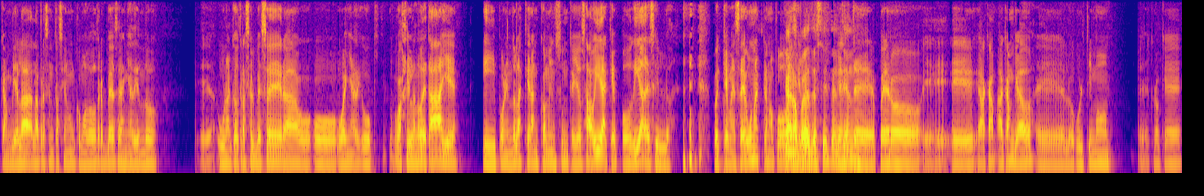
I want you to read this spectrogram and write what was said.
cambié la, presentación como dos o tres veces, añadiendo una que otra cervecera o, o, o, o detalles y poniendo las que eran coming soon, que yo sabía que podía decirlo. Porque me sé una que no puedo Que no puedes decir, te entiendo. Este, pero eh, eh, ha, cambiado. Eh, los últimos, creo que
